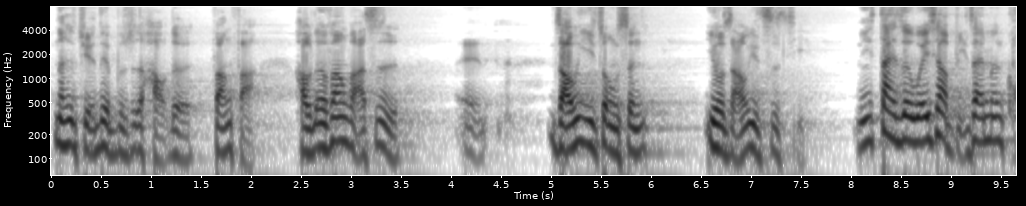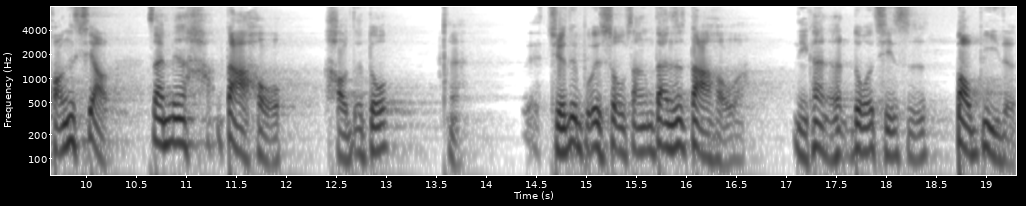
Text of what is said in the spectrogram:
那个绝对不是好的方法。好的方法是，呃，饶益众生，又饶益自己。你带着微笑，比在那边狂笑，在那边大吼好得多。嗯，绝对不会受伤。但是大吼啊，你看很多其实暴毙的。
